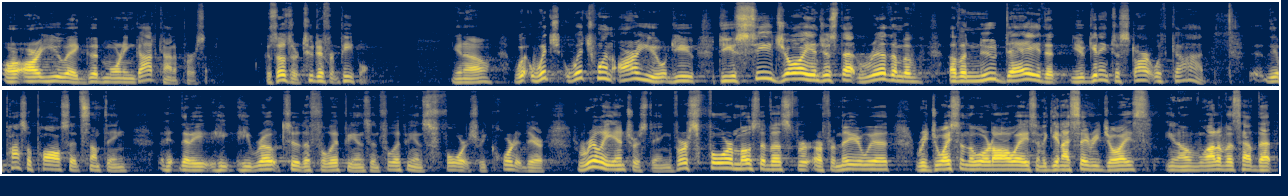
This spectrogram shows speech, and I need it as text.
Or are you a good morning God kind of person? Because those are two different people. You know, which, which one are you? Do, you? do you see joy in just that rhythm of, of a new day that you're getting to start with God? The Apostle Paul said something that he, he, he wrote to the Philippians in Philippians 4. It's recorded there. Really interesting. Verse 4, most of us for, are familiar with rejoice in the Lord always. And again, I say rejoice. You know, a lot of us have that,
